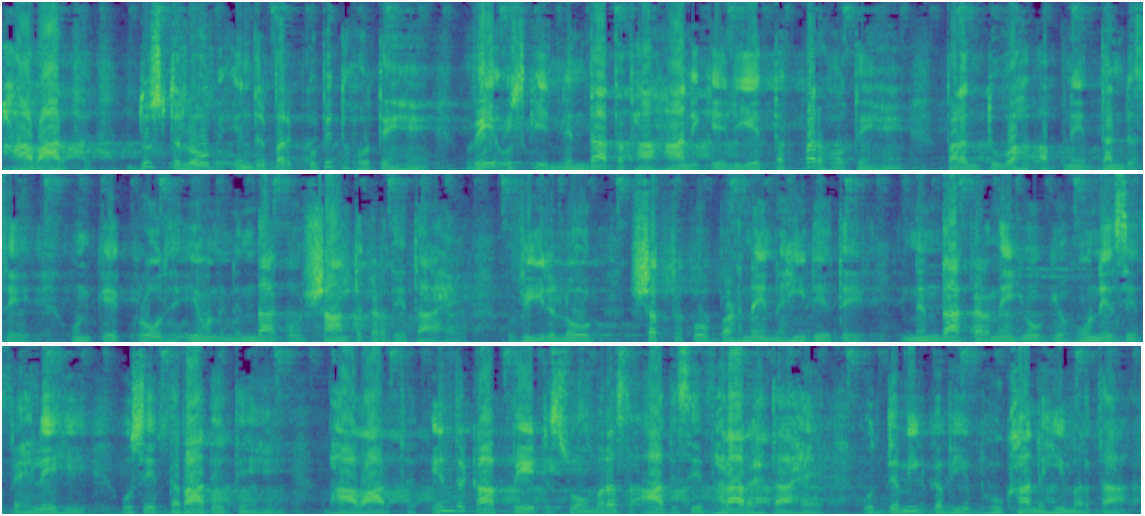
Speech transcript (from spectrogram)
भावार्थ, दुष्ट लोग इंद्र पर कुपित होते हैं, वे उसकी निंदा तथा हानि के लिए तत्पर होते हैं, परंतु वह अपने दंड से उनके क्रोध एवं निंदा को शांत कर देता है। वीर लोग शत्रु को बढ़ने नहीं देते, निंदा करने योग्य होने से पहले ही उसे दबा देते हैं। भावार्थ। इंद्र का पेट सोम रस आदि से भरा रहता है। उद्यमी कभी भूखा नहीं मरता।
